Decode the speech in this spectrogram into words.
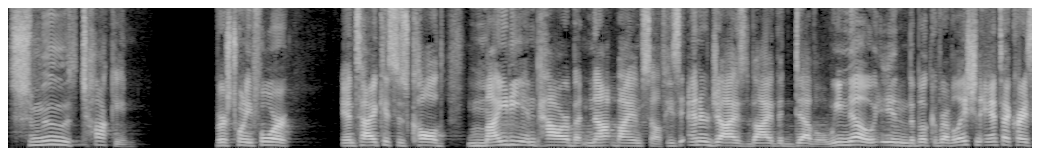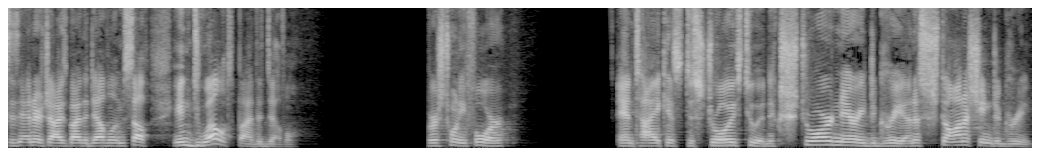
smooth talking. Verse 24 Antiochus is called mighty in power, but not by himself. He's energized by the devil. We know in the book of Revelation, Antichrist is energized by the devil himself, indwelt by the devil. Verse 24 Antiochus destroys to an extraordinary degree, an astonishing degree.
